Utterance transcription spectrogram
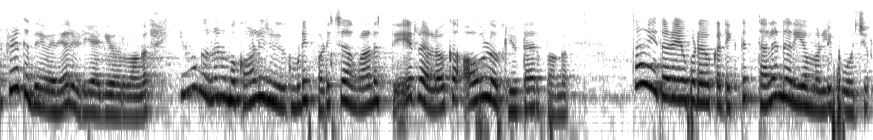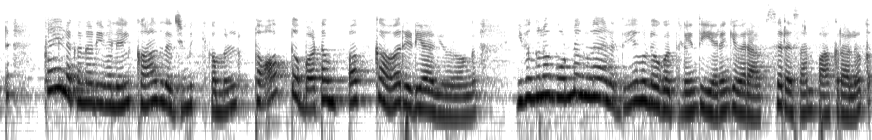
அழகு தேவதையாக ரெடியாகி வருவாங்க. இவங்கெல்லாம் நம்ம காலேஜ் இதுக்கு முன்னாடி படித்தாங்களான்னு தேடுற அளவுக்கு அவ்வளோ க்யூட்டாக இருப்பாங்க. தழைய தழைய புடவை கட்டிக்கிட்டு தலை நிறைய மல்லிப்பூ வச்சுக்கிட்டு கையில் கண்ணாடி வலையில் காதில் ஜிமிக்கி கமல் டாப் டு பாட்டம் பக்காவாக ரெடியாகி வருவாங்க. இவங்கெல்லாம் பொண்ணுங்களா? இல்லை தேவலோகத்துலேருந்து இறங்கி வர அப்சரசான்னு பார்க்குற அளவுக்கு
